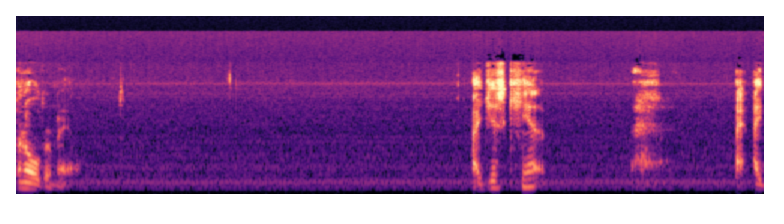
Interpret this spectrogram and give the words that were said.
an older male, I just can't. I, I,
